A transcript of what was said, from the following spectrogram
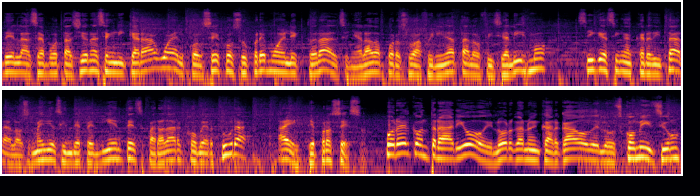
de las votaciones en Nicaragua, el Consejo Supremo Electoral, señalado por su afinidad al oficialismo, sigue sin acreditar a los medios independientes para dar cobertura a este proceso. Por el contrario, el órgano encargado de los comicios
